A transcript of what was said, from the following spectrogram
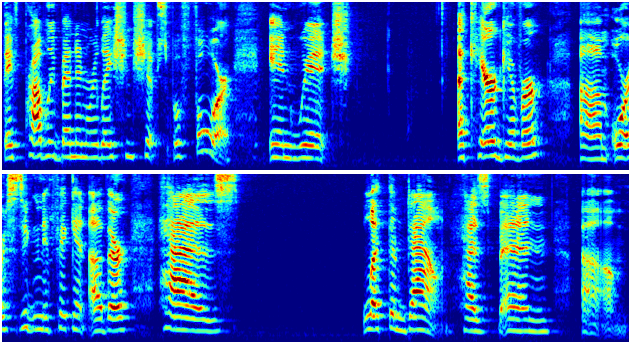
They've probably been in relationships before in which a caregiver um, or a significant other has let them down, has been um,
